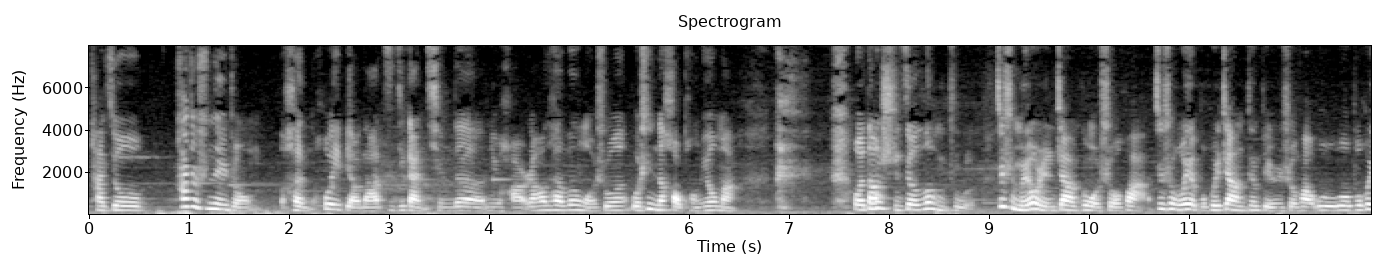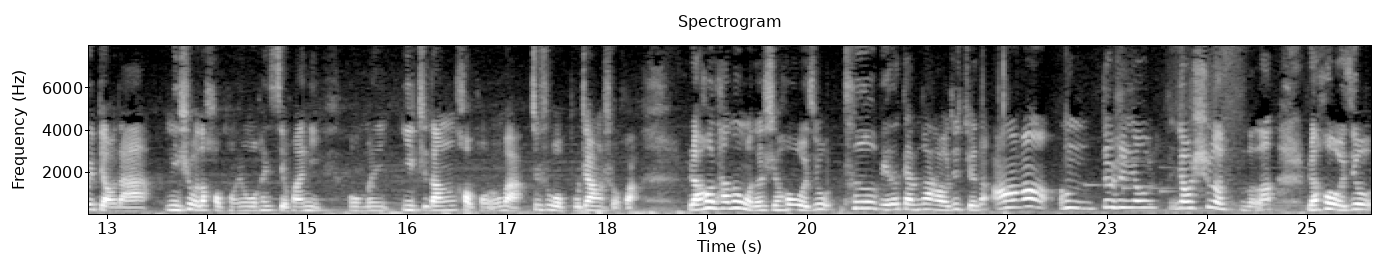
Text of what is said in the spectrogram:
她就她就是那种很会表达自己感情的女孩。然后她问我说：“我是你的好朋友吗？” 我当时就愣住了，就是没有人这样跟我说话，就是我也不会这样跟别人说话。我我不会表达你是我的好朋友，我很喜欢你，我们一直当好朋友吧。就是我不这样说话。然后他问我的时候，我就特别的尴尬，我就觉得啊，嗯，就是要要社死了。然后我就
